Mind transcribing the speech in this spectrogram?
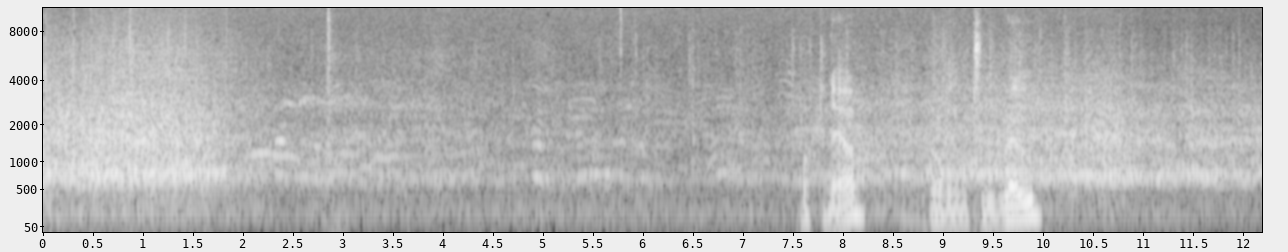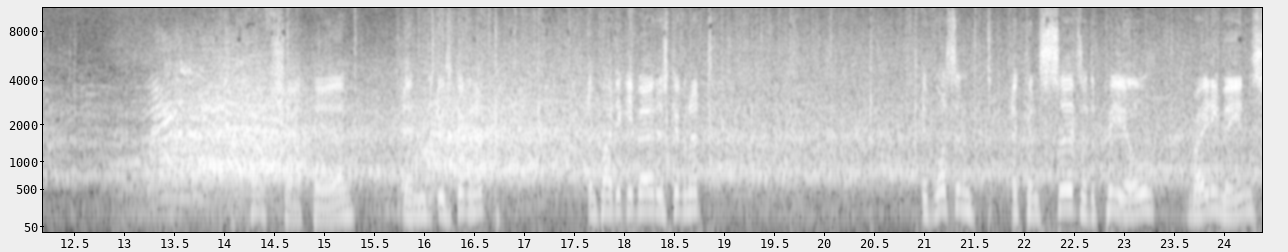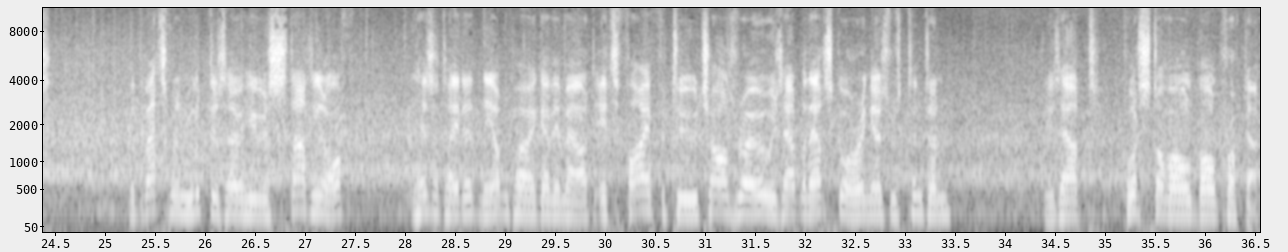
Procter now, bowling to Rowe. Half shot there, and he's given it. And Paidiki Bird has given it. It wasn't a concerted appeal by any means, but the batsman looked as though he was starting off hesitated and the umpire gave him out. It's five for two. Charles Rowe is out without scoring, as was Clinton. He's out. Kurt Stovold, Bowl Procter.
